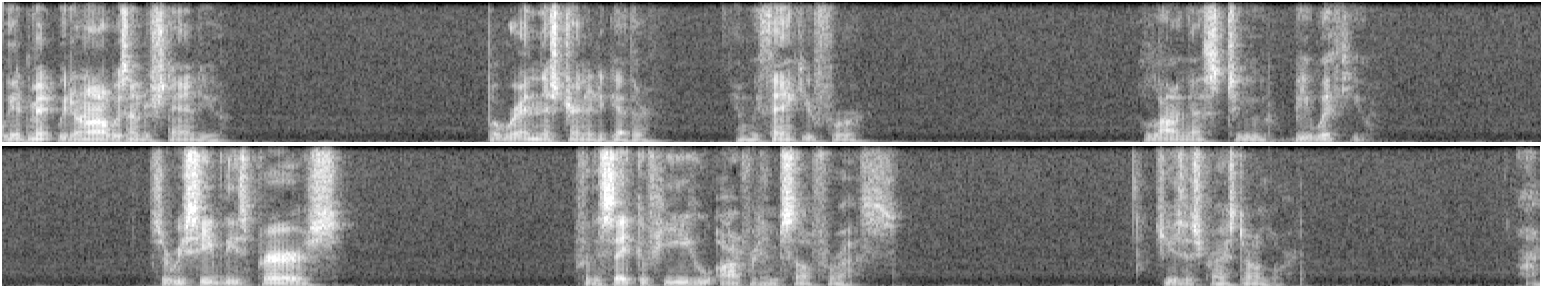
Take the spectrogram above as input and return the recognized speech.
We admit we don't always understand you. But we're in this journey together. And we thank you for allowing us to be with you. So receive these prayers for the sake of He who offered Himself for us, Jesus Christ our Lord. Amen.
